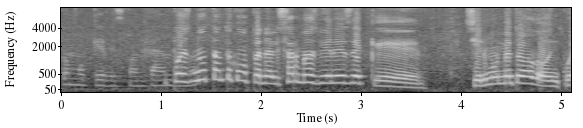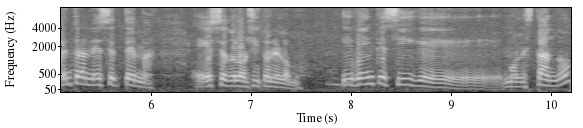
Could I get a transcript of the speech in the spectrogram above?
como que descontando. Pues no tanto como penalizar, más bien es de que si en un momento dado encuentran ese tema, ese dolorcito en el lomo, y ven que sigue molestando,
